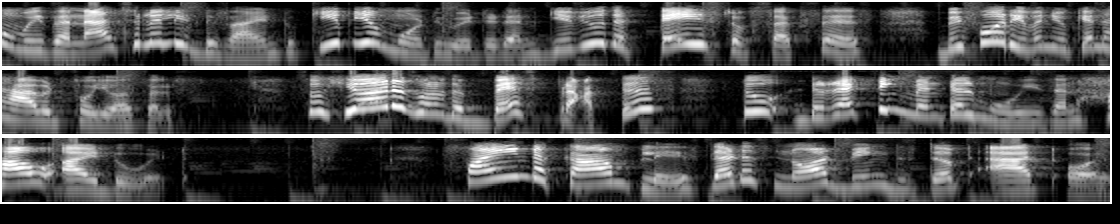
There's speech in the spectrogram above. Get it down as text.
movies are naturally designed to keep you motivated and give you the taste of success before even you can have it for yourself. So, here is one of the best practice to directing mental movies and how I do it. Find a calm place that is not being disturbed at all.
